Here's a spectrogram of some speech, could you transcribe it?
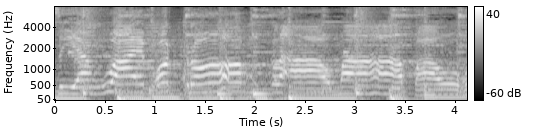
เสียงวายพดร้องกล่าวมาเป่าโห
